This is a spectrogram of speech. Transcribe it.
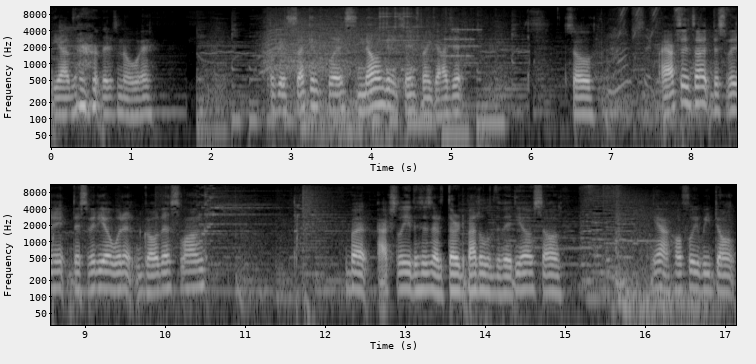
Yeah, there, there's no way. Okay, second place. Now I'm gonna change my gadget. So, I actually thought this video this video wouldn't go this long, but actually this is our third battle of the video, so yeah, hopefully we don't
